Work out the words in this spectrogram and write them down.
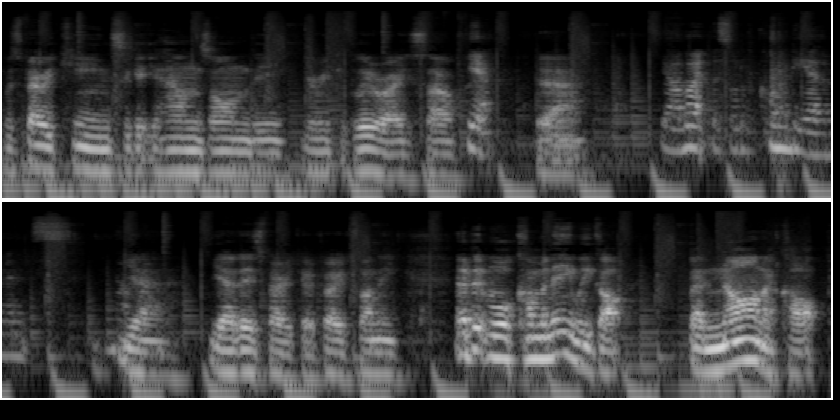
was very keen to get your hands on the Eureka Blu-ray. So yeah, yeah, yeah, I like the sort of comedy elements. Yeah, yeah, it is very good, very funny. And a bit more comedy, we got Banana Cop,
